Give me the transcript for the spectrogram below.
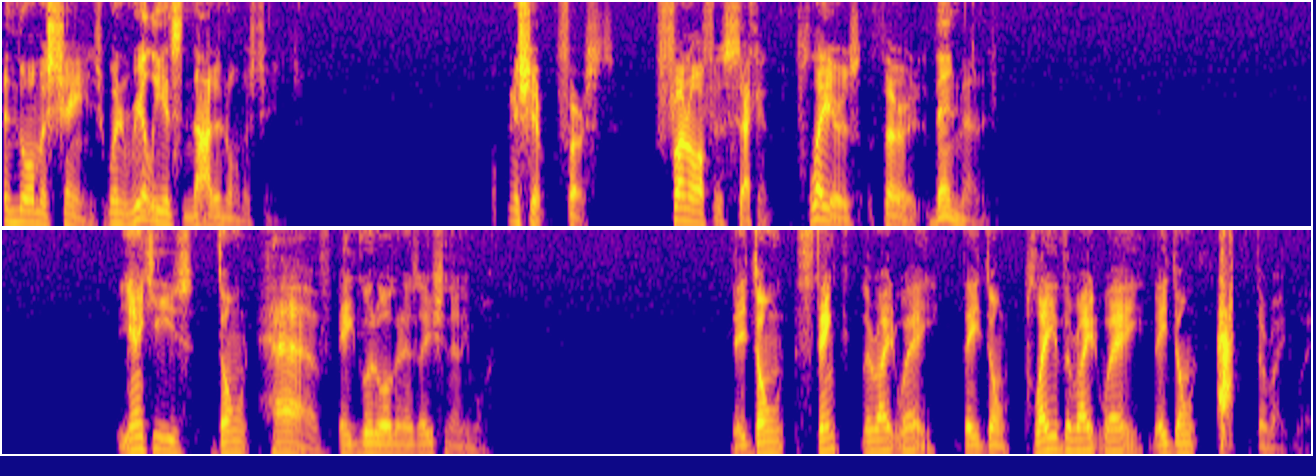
enormous change when really it's not enormous change. Ownership first, front office second, players third, then manager. Yankees don't have a good organization anymore. They don't think the right way. They don't play the right way. They don't act the right way.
